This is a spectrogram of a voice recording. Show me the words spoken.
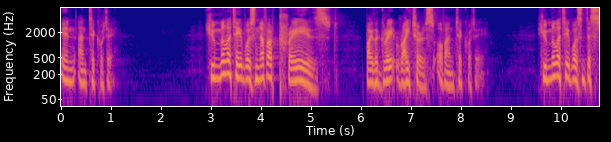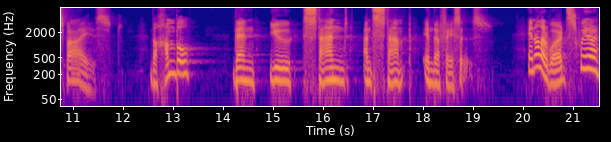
in antiquity. Humility was never praised by the great writers of antiquity. Humility was despised. The humble, then you stand and stamp in their faces. In other words, where,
